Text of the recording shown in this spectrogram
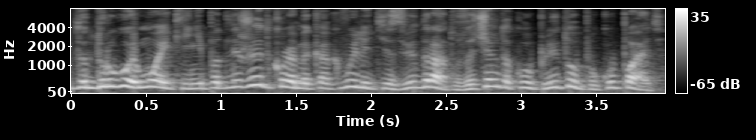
другой мойке не подлежит, кроме как вылить из ведра, то зачем такую плиту покупать?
